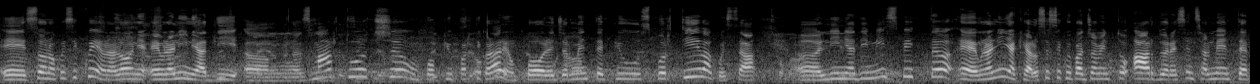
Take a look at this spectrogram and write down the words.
e sono questi qui, è una, è una linea di um, smartwatch un po' più particolare, un po' leggermente più sportiva, questa uh, linea di Misfit è una linea che ha lo stesso equipaggiamento hardware essenzialmente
